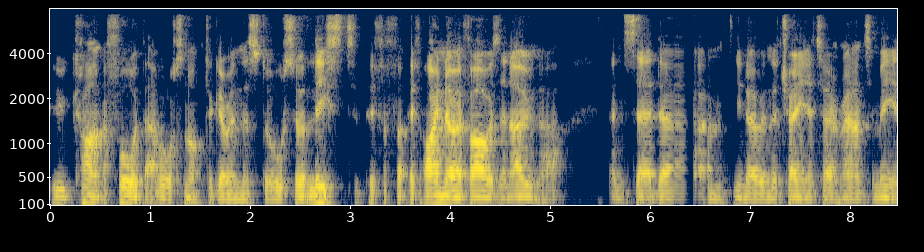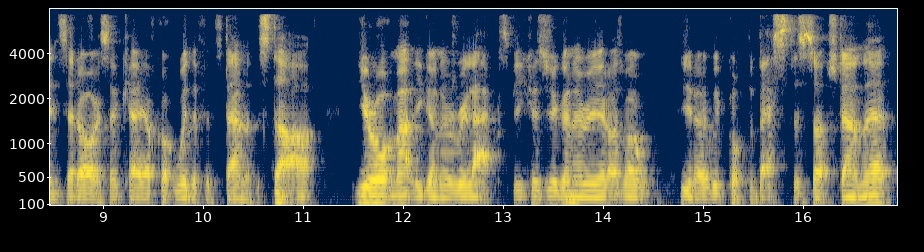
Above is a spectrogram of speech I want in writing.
you can't afford that horse not to go in the stall. So at least if if I know if I was an owner and said, um, you know, and the trainer turned around to me and said, oh, it's okay, I've got Withefords down at the start, you're automatically going to relax because you're going to realise, well, you know, we've got the best as such down there.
